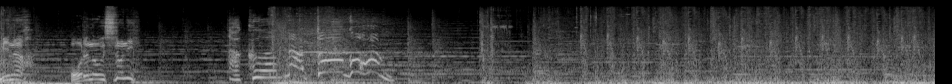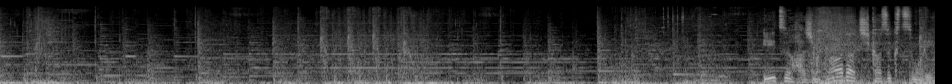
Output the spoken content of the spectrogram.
みんな俺の後ろに。たくあん。納豆ご飯。いつ始ままだ近づくつもり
